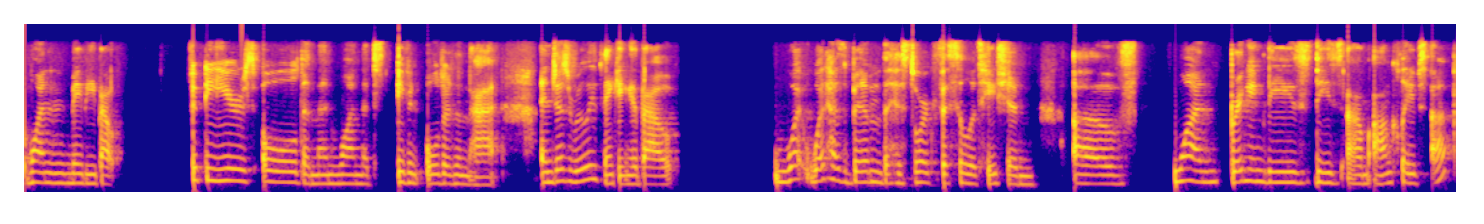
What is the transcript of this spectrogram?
One maybe about 50 years old, and then one that's even older than that, and just really thinking about what what has been the historic facilitation of one bringing these these um, enclaves up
